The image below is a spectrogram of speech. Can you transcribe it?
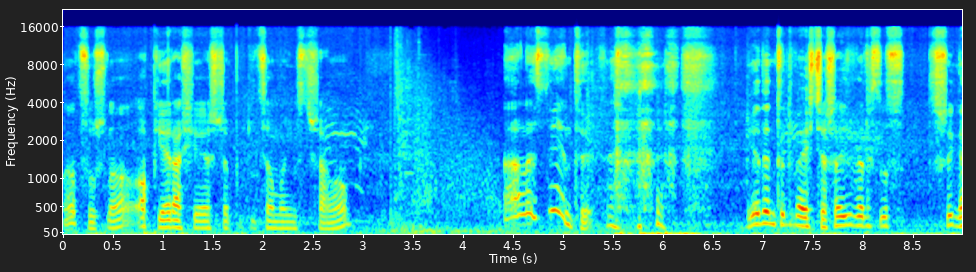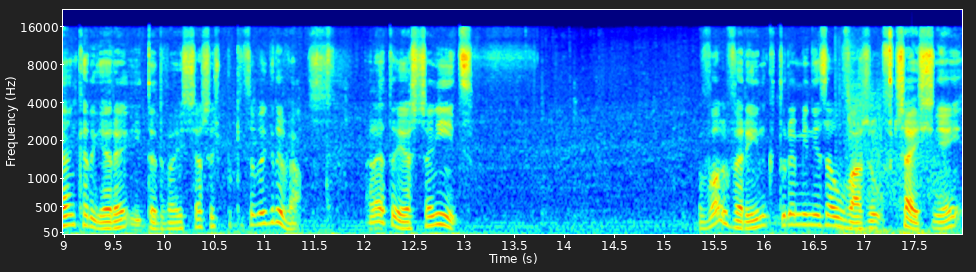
No cóż, no, opiera się jeszcze póki co moim strzałom. Ale zdjęty. 1 T26 versus 3 gun kariery i T26 póki co wygrywa. Ale to jeszcze nic. Wolverine, który mnie nie zauważył wcześniej,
